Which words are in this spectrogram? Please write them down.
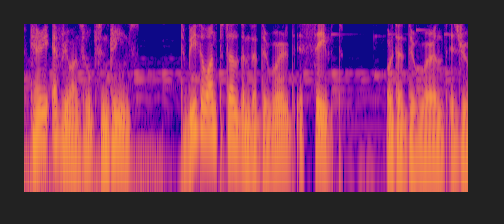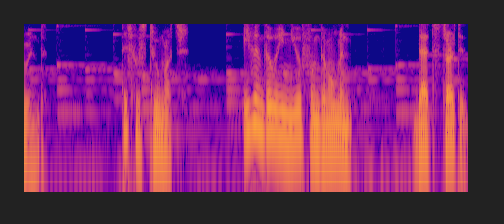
to carry everyone's hopes and dreams, to be the one to tell them that their world is saved or that their world is ruined. This was too much. Even though he knew from the moment that started,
